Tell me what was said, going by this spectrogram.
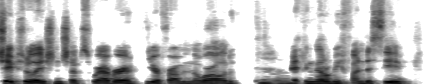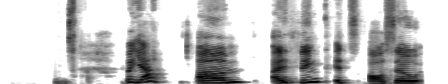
shapes relationships wherever you're from in the world. Mm. I think that'll be fun to see. But yeah, um I think it's also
